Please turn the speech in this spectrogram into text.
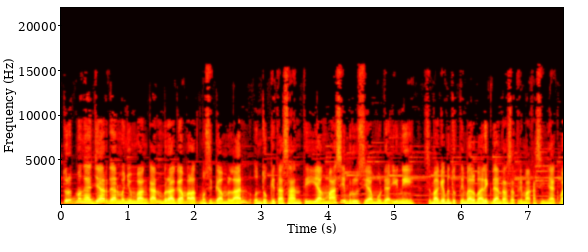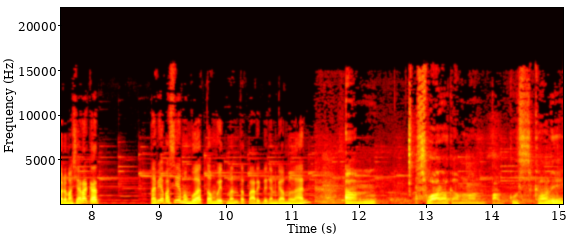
turut mengajar dan menyumbangkan beragam alat musik gamelan untuk kita Santi yang masih berusia muda ini sebagai bentuk timbal balik dan rasa terima kasihnya kepada masyarakat. Tapi apa sih yang membuat Tom Whitman tertarik dengan gamelan? Um, suara gamelan bagus sekali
